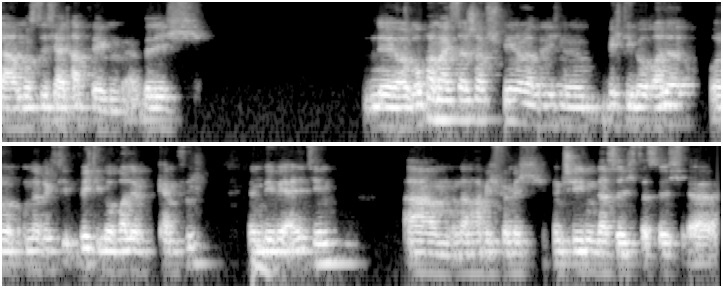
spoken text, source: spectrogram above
da musste ich halt abwägen. Will ich eine Europameisterschaft spielen oder will ich eine wichtige Rolle oder um eine richtig, wichtige Rolle kämpfen im BWL-Team? Ähm, und dann habe ich für mich entschieden, dass ich, dass ich äh,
